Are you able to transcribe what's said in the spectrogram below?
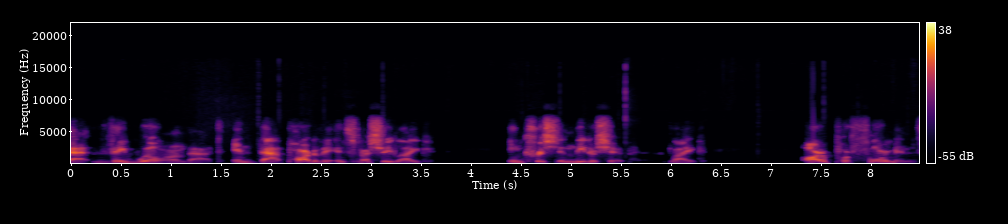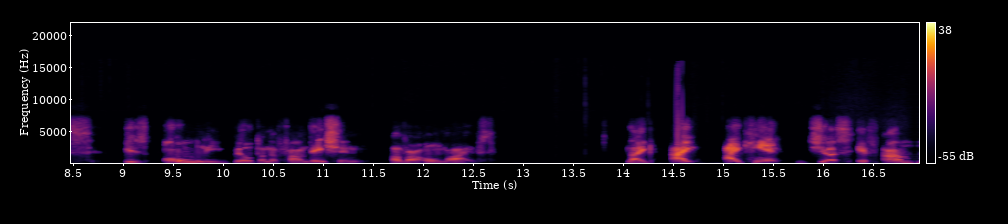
that they will on that. And that part of it, especially like in Christian leadership, like our performance is only built on the foundation of our own lives. Like i i can't just if i'm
